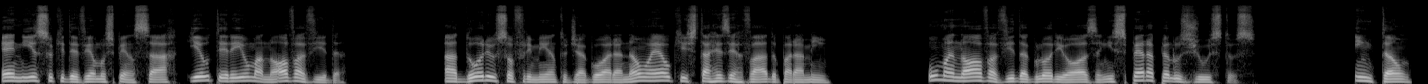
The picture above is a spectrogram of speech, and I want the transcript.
É nisso que devemos pensar, e eu terei uma nova vida. A dor e o sofrimento de agora não é o que está reservado para mim, uma nova vida gloriosa em espera pelos justos. Então,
